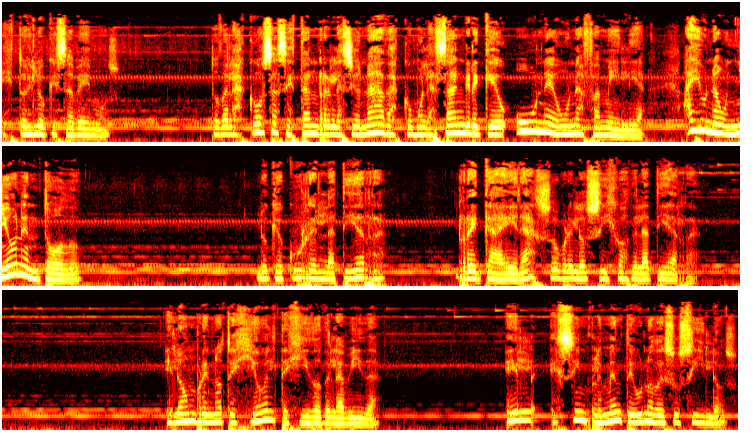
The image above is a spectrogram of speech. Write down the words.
Esto es lo que sabemos. Todas las cosas están relacionadas como la sangre que une una familia. Hay una unión en todo. Lo que ocurre en la tierra recaerá sobre los hijos de la tierra. El hombre no tejió el tejido de la vida él es simplemente uno de sus hilos.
